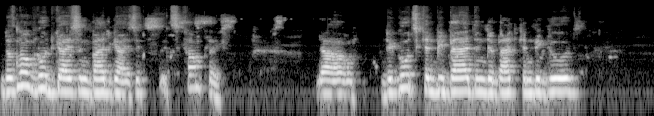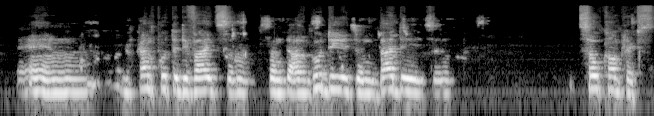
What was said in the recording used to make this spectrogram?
There's no good guys and bad guys. It's it's complex. Are, the goods can be bad and the bad can be good. And you can't put a divide some some are good deeds and bad deeds and it's so complex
